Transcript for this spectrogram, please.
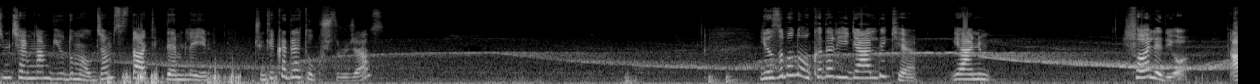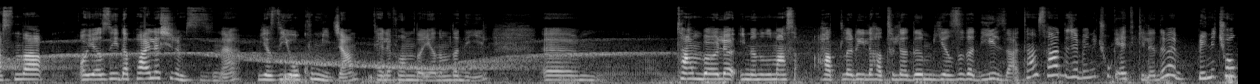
Şimdi çayımdan bir yudum alacağım. Siz de artık demleyin. Çünkü kadeh tokuşturacağız. Yazı bana o kadar iyi geldi ki. Yani şöyle diyor. Aslında o yazıyı da paylaşırım sizinle. Yazıyı okumayacağım. Telefonum da yanımda değil. Ee, tam böyle inanılmaz hatlarıyla hatırladığım bir yazı da değil zaten. Sadece beni çok etkiledi ve beni çok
